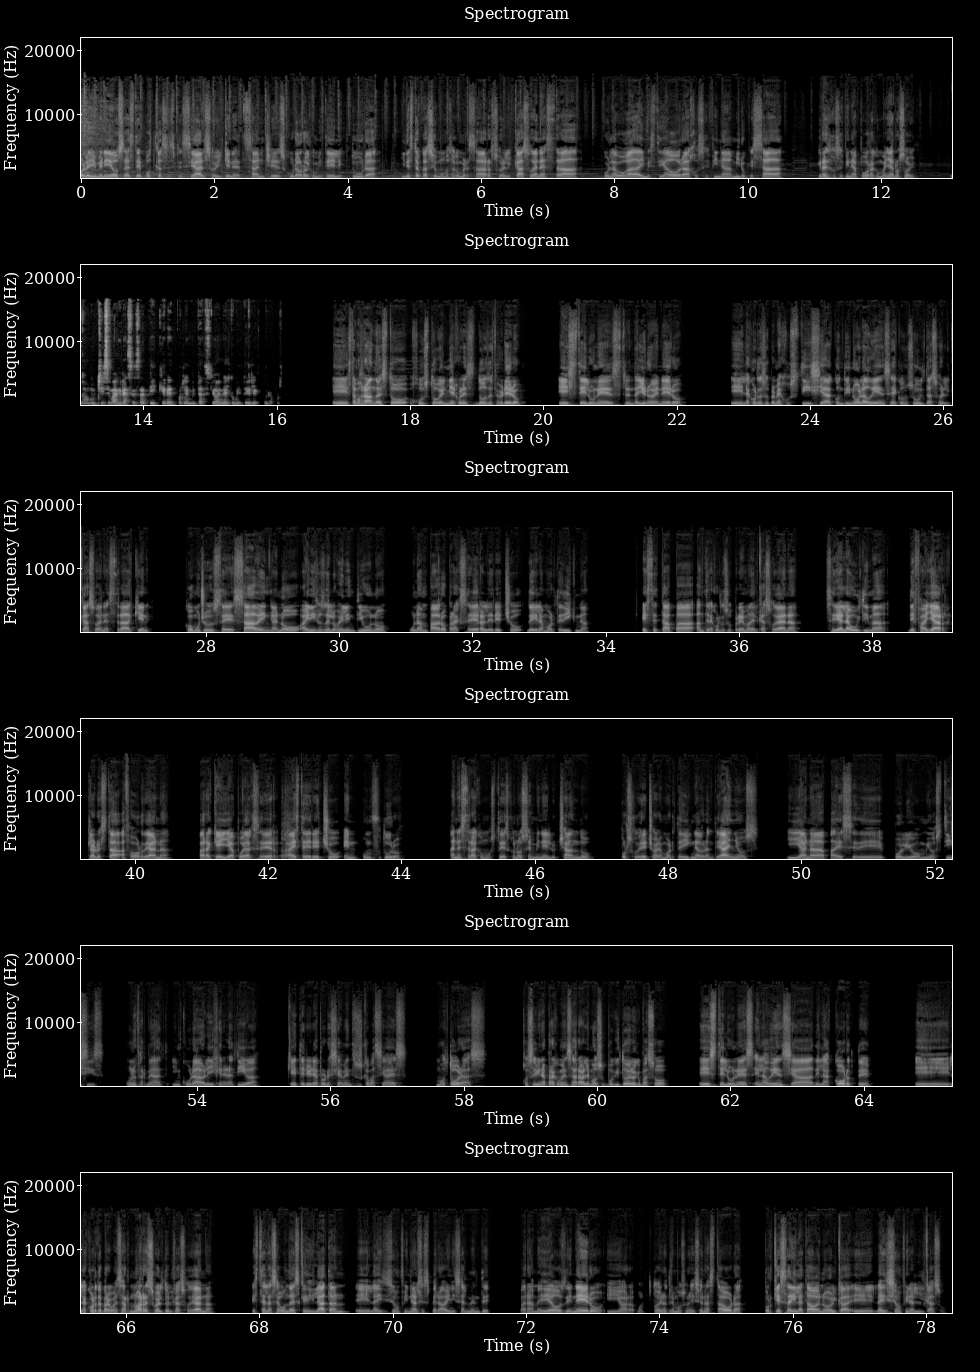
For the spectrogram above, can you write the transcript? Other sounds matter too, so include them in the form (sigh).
Hola y bienvenidos a este podcast especial. Soy Kenneth Sánchez, curador del Comité de Lectura, y en esta ocasión vamos a conversar sobre el caso de Ana Estrada con la abogada e investigadora Josefina Miro Quesada. Gracias Josefina por acompañarnos hoy. No, muchísimas gracias a ti, Kenneth, por la invitación y al Comité de Lectura. Eh, estamos grabando esto justo el miércoles 2 de febrero. Este lunes 31 de enero, eh, la Corte Suprema de Justicia continuó la audiencia de consulta sobre el caso de Ana Estrada, quien como muchos de ustedes saben, ganó a inicios del 2021 un amparo para acceder al derecho de la muerte digna. Esta etapa ante la Corte Suprema del caso de Ana sería la última de fallar, claro está, a favor de Ana, para que ella pueda acceder a este derecho en un futuro. Ana Estrada, como ustedes conocen, viene luchando por su derecho a la muerte digna durante años y Ana padece de poliomielitis, una enfermedad incurable y generativa que deteriora progresivamente sus capacidades motoras. Josefina, para comenzar, hablemos un poquito de lo que pasó este lunes en la audiencia de la Corte. Eh, la Corte, para comenzar, no ha resuelto el caso de Ana. Esta es la segunda vez que dilatan eh, la decisión final. Se esperaba inicialmente para mediados de enero y ahora, bueno, todavía no tenemos una decisión hasta ahora. ¿Por qué se ha dilatado de nuevo eh, la decisión final del caso?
